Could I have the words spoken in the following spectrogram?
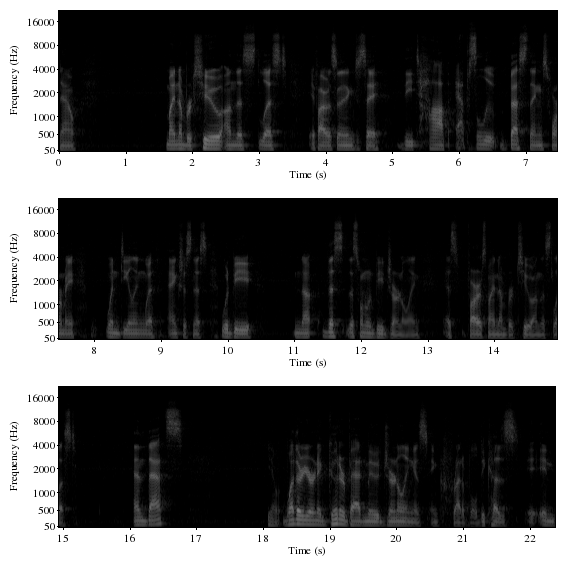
now my number two on this list, if I was going to say the top absolute best things for me when dealing with anxiousness, would be not, this. This one would be journaling, as far as my number two on this list, and that's you know whether you're in a good or bad mood, journaling is incredible because in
